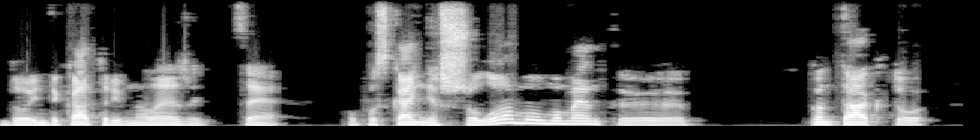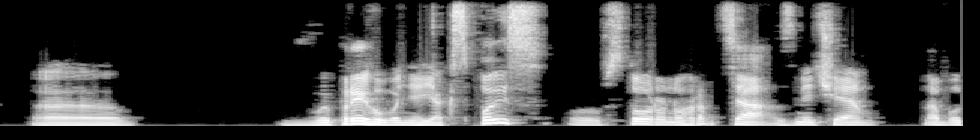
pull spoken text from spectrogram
до індикаторів належить це опускання шолому в момент е, контакту, е, випригування як спис в сторону гравця з м'ячем, або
